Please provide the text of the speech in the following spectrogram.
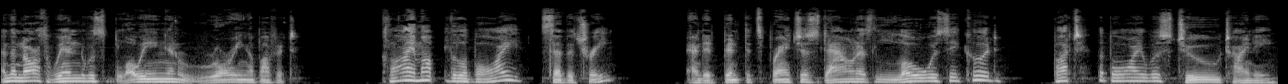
and the north wind was blowing and roaring above it. Climb up, little boy, said the tree, and it bent its branches down as low as it could, but the boy was too tiny.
